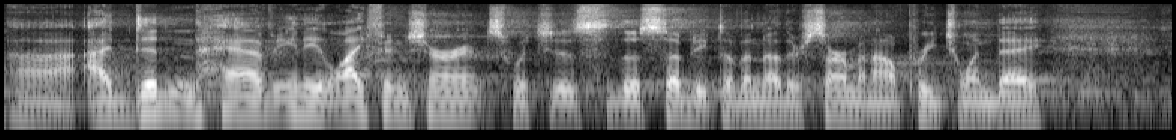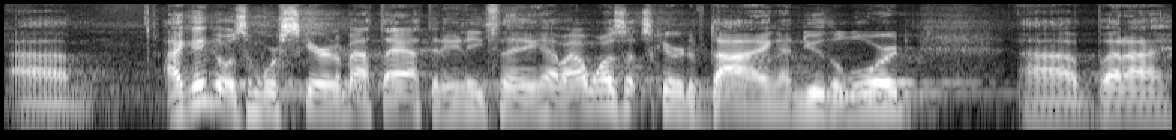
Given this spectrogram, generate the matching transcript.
Uh, I didn't have any life insurance, which is the subject of another sermon I'll preach one day. Um, I think I was more scared about that than anything. I, mean, I wasn't scared of dying. I knew the Lord. Uh, but I,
